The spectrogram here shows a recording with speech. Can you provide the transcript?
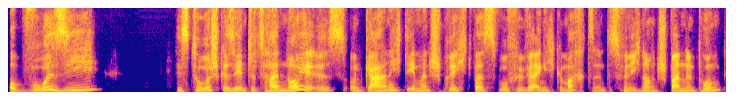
obwohl sie historisch gesehen total neu ist und gar nicht dem entspricht, was, wofür wir eigentlich gemacht sind. Das finde ich noch einen spannenden Punkt.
